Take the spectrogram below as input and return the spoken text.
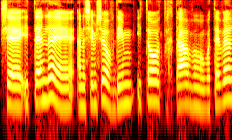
שייתן לאנשים שעובדים איתו, תחתיו, או whatever,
